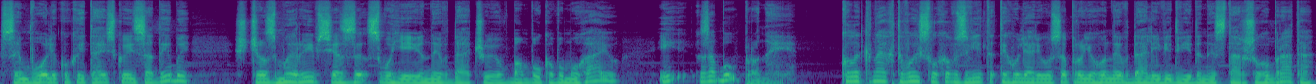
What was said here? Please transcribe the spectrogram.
символіку китайської садиби, що змирився з своєю невдачею в бамбуковому гаю і забув про неї. Коли Кнехт вислухав звіт Тигуляріуса про його невдалі відвідини старшого брата,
